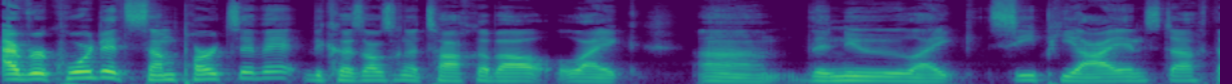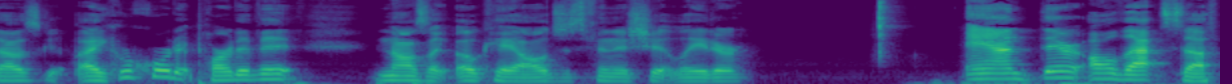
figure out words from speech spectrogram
I recorded some parts of it because I was going to talk about like um the new like CPI and stuff. That was like recorded part of it, and I was like, okay, I'll just finish it later. And there, all that stuff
